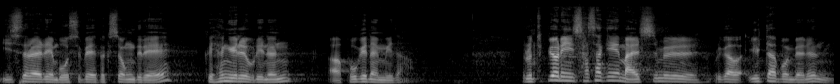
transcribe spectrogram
이스라엘의 모습의 백성들의 그 행위를 우리는 아, 보게 됩니다. 여러분 특별히 사사기의 말씀을 우리가 읽다 보면은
